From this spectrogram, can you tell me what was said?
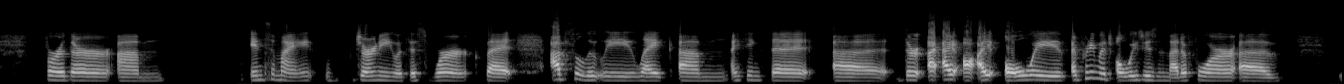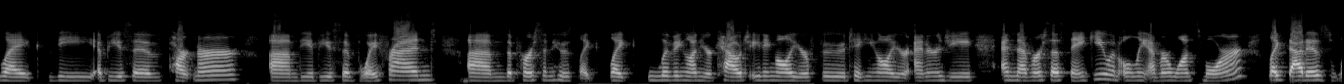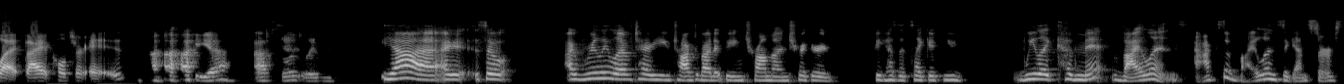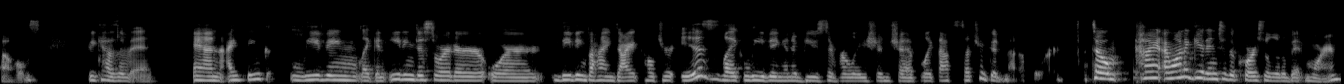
further um into my journey with this work but absolutely like um i think that uh, there I, I I always I pretty much always use the metaphor of like the abusive partner um, the abusive boyfriend um, the person who's like like living on your couch eating all your food taking all your energy and never says thank you and only ever wants more. Like that is what diet culture is. Yeah absolutely. Yeah i so i really loved how you talked about it being trauma and triggered because it's like if you we like commit violence, acts of violence against ourselves because of it. And I think leaving like an eating disorder or leaving behind diet culture is like leaving an abusive relationship. Like that's such a good metaphor. So, kind I want to get into the course a little bit more.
